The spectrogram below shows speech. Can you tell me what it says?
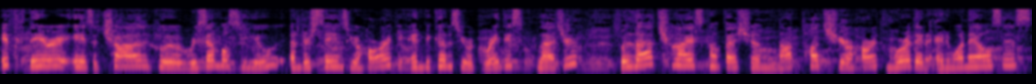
If there is a child who resembles you, understands your heart, and becomes your greatest pleasure, will that child's confession not touch your heart more than anyone else's?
